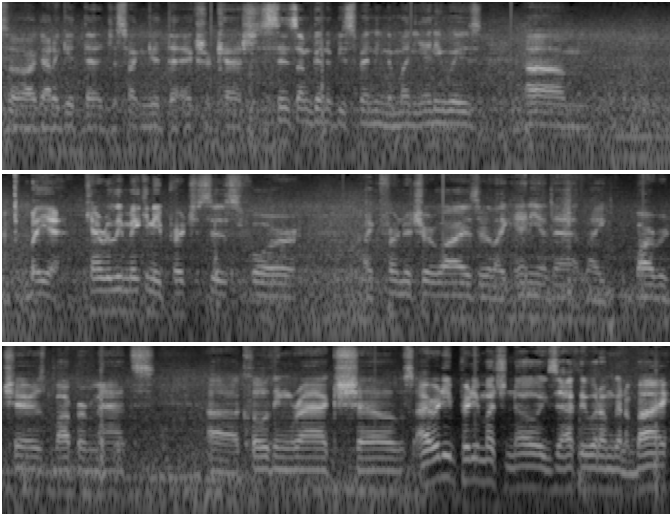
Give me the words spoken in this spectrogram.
So I gotta get that just so I can get that extra cash since I'm gonna be spending the money anyways. Um, but yeah, can't really make any purchases for like furniture wise or like any of that like barber chairs barber mats uh, clothing racks shelves. I already pretty much know exactly what I'm gonna buy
